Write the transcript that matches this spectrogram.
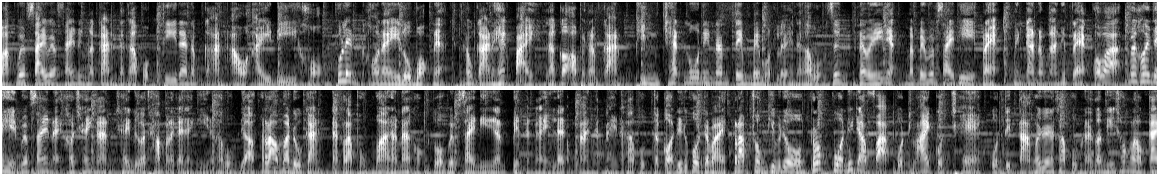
บักเว็บไซต์เว็บไซต์หนึ่งแล้วกันนะครับผมที่ได้ทำการเอา ID ของผู้เล่นของในโลบ็อกเนี่ยทำการแฮกไป แล้วก็เอาไปทำการพิมพ์แชทนู่นนี่นั่นเต็มไปหมดเลยนะครับผมซึ่งในวันนี้เนี่ยมันเป็นเว็บไซต์ที่แปลกเป็นการทำงานที่แปลกเพราะว่าไม่ค่อยจะเห็นเว็บไซต์ไหนเขาใช้งานใช้หรือว่าทำอะไรกันอย่างนี้นะครับผมเดี๋ยวเรามาดูกันนะครับผมว่าทางหน้าของตัวเว็บไซต์นี้นั้นเป็นยังไงและทำงานยังไงนะครับผมแต่ก่อนที่ทุกคนจะไปรับชมคลิปวิดีโอรบกวนที่จะฝากกดไลค์กดแชร์กดติดตามให้ด้วยนะครับผมนะตอนนี้ช่องเราใกล้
